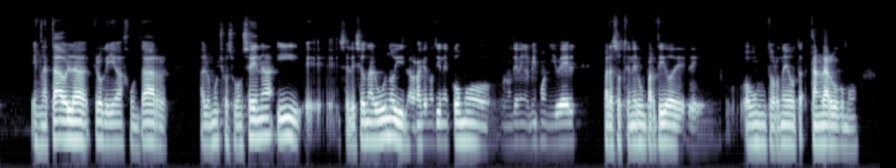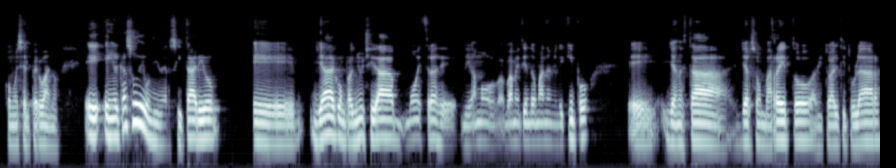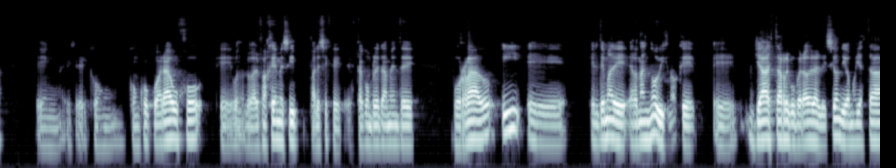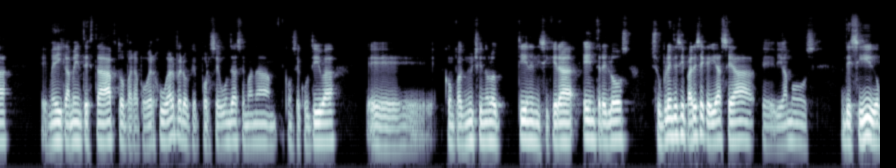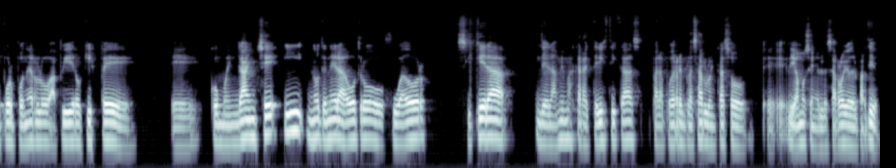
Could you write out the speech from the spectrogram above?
en la tabla, creo que llega a juntar a lo mucho a su oncena y eh, se lesiona alguno y la verdad que no tiene cómo, no tienen el mismo nivel para sostener un partido de, o un torneo tan largo como, como es el peruano. Eh, en el caso de Universitario, ya Compagnucci da muestras de, digamos, va metiendo mano en el equipo, eh, ya no está Gerson Barreto, habitual titular, eh, con, Coco Araujo. Eh, bueno, lo de Alfa sí parece que está completamente borrado. Y el tema de Hernán Novik, ¿no? que ya está recuperado de la lesión, digamos, ya está médicamente está apto para poder jugar, pero que por segunda semana consecutiva con Pagnucci no lo tiene ni siquiera entre los suplentes y parece que ya se ha, digamos, decidido por ponerlo a Piero Quispe eh, como enganche y no tener a otro jugador siquiera de las mismas características para poder reemplazarlo en caso, eh, digamos, en el desarrollo del partido.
